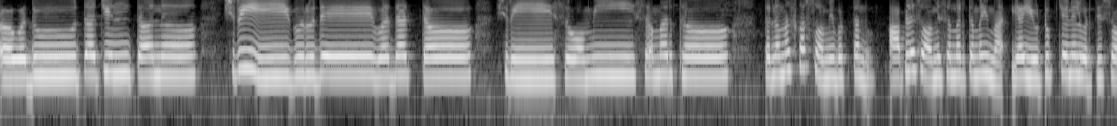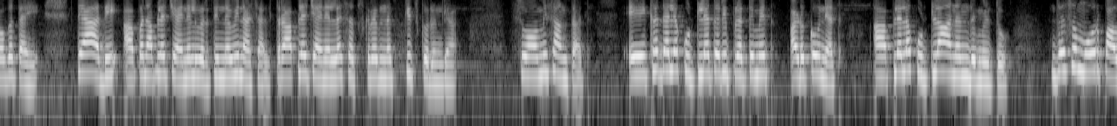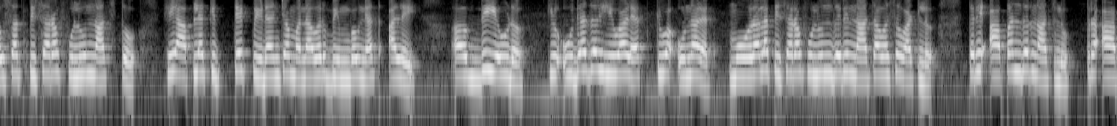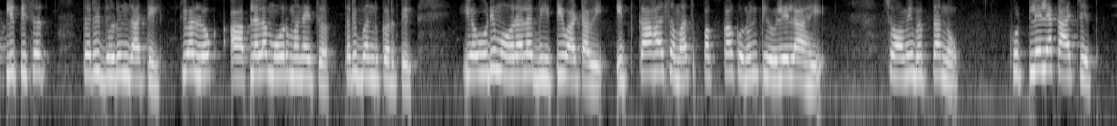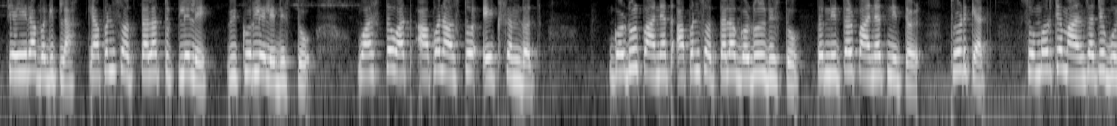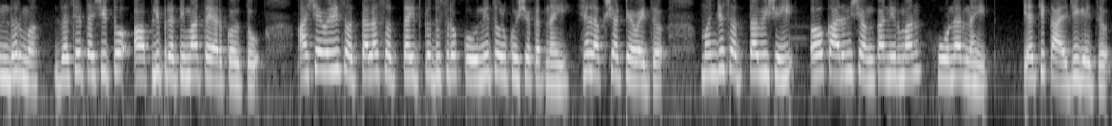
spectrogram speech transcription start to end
अवधूत चिंतन श्री गुरुदेव दत्त श्री स्वामी समर्थ. तर नमस्कार स्वामी भक्तांनो आपल्या स्वामी समर्थ महिमा या यूट्यूब चॅनलवरती स्वागत आहे. त्याआधी आपण आपल्या चॅनलवरती नवीन असाल तर आपल्या चॅनलला सबस्क्राईब नक्कीच करून घ्या. स्वामी सांगतात एखाद्याला कुठल्या तरी प्रतिमेत अडकवण्यात आपल्याला कुठला आनंद मिळतो? जसं मोर पावसात पिसारा फुलून नाचतो हे आपल्या कित्येक पिढ्यांच्या मनावर बिंबवण्यात आले अगदी एवढं की उद्या जर हिवाळ्यात किंवा उन्हाळ्यात मोराला पिसारा फुलून जरी नाचावंसं वाटलं तरी आपण जर नाचलो तर आपली पिसं तरी झडून जातील किंवा लोक आपल्याला मोर म्हणायचं तरी बंद करतील. एवढी मोराला भीती वाटावी इतका हा समाज पक्का करून ठेवलेला आहे. स्वामी भक्तांनो फुटलेल्या काचेत चेहरा बघितला की आपण स्वतःला तुटलेले विखुरलेले दिसतो. वास्तवात आपण असतो एकसंदच गडूळ पाण्यात आपण स्वतःला गडूळ दिसतो तर नितळ पाण्यात नितळ. थोडक्यात समोरच्या माणसाचे गुणधर्म जसे तशी तो आपली प्रतिमा तयार करतो. अशा वेळी स्वतःला स्वतः इतकं दुसरं कोणीच ओळखू शकत नाही हे लक्षात ठेवायचं. म्हणजे स्वतःविषयी अकारण शंका निर्माण होणार नाहीत. याची काळजी घ्यायचं.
